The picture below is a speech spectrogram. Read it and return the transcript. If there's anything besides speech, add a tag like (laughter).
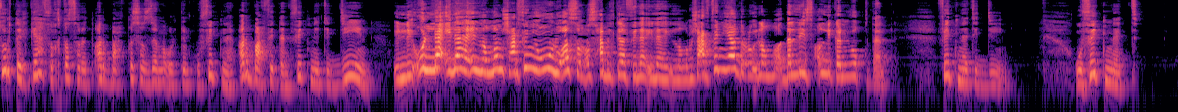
سورة الكهف اختصرت أربع قصص زي ما قلت لكم. فتنة أربع فتن فتنة الدين. اللي يقول لا إله إلا الله مش عارفين يقولوا أصلا أصحاب الكهف لا إله إلا الله مش عارفين يدعوا إلى الله. ده اللي يصلي كان يقتل. فتنة الدين. وفتنة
